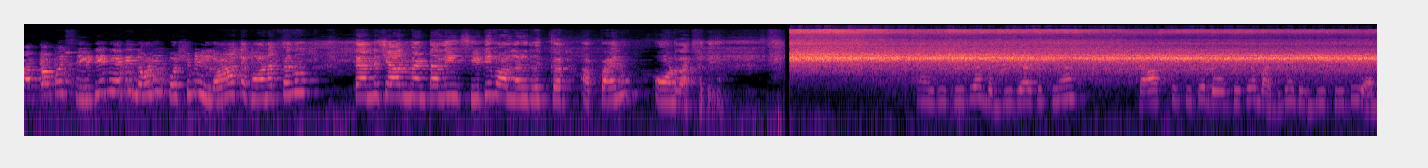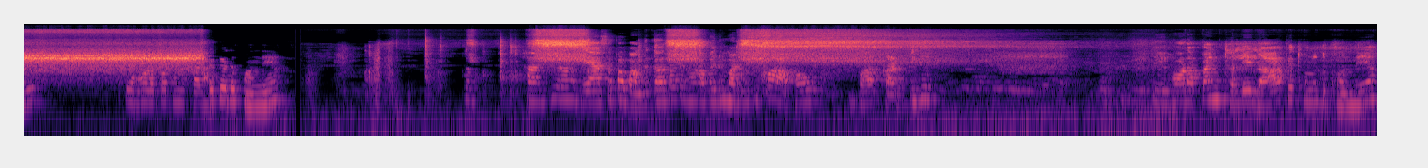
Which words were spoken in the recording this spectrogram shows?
ਆਪਾਂ ਕੋਈ ਸੀਟੀ ਨਹੀਂ ਇਹਦੀ ਲਾਉਣੀ ਕੁਛ ਵੀ ਨਹੀਂ ਲਾਉਣਾ ਤੇ ਹੁਣ ਆਪਾਂ ਨੂੰ 3-4 ਮਿੰਟਾਂ ਲਈ ਸੀਟੀ ਵਾਲਣ ਤੱਕ ਆਪਾਂ ਇਹਨੂੰ ਔਨ ਰੱਖਦੇ ਹਾਂ। ਹਾਂਜੀ ਸੀਟੀਆਂ ਵੱਜੀ ਜਾ ਚੁੱਕੀਆਂ ਲਾਸਟ ਸੀਟੇ ਦੋ ਸੀਟੀਆਂ ਵੱਜ ਗਈਆਂ ਦੂਜੀ ਸੀਟੀ ਆ ਇਹ। ਤੇ ਹੁਣ ਆਪਾਂ ਤੁਹਾਨੂੰ ਕੱਢ ਕੇ ਦਿਖਾਉਂਦੇ ਆ ਹਾਂਜੀ ਹੁਣ ਗੈਸ ਆਪਾਂ ਬੰਦ ਕਰਤਾ ਤੇ ਹੁਣ ਆਪਾਂ ਇਹਦੀ ਮਾੜੀ ਮੋਟੀ ਭਾਫ ਆ ਉਹ ਬਾਹਰ ਕੱਢ ਦਈਏ। ਤੇ ਹੁਣ ਆਪਾਂ ਇਹਨੂੰ ਥੱਲੇ ਲਾ ਕੇ ਤੁਹਾਨੂੰ ਦਿਖਾਉਂਦੇ ਆ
